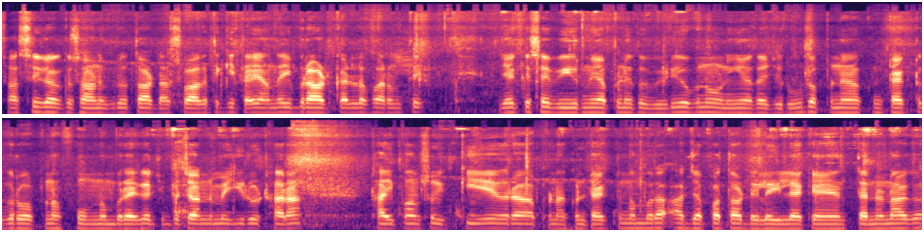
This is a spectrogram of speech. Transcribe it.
ਸਤਿ ਸ਼੍ਰੀ ਅਕਾਲ ਕਿਸਾਨ ਵੀਰੋ ਤੁਹਾਡਾ ਸਵਾਗਤ ਕੀਤਾ ਜਾਂਦਾ ਜੀ ਬਰਾਡ ਕਟਲ ਫਾਰਮ ਤੇ। ਜੇ ਕਿਸੇ ਵੀਰ ਨੇ ਆਪਣੇ ਤੋਂ ਵੀਡੀਓ ਬਣਾਉਣੀ ਹੈ ਤਾਂ ਜਰੂਰ ਆਪਣੇ ਕੰਟੈਕਟ ਕਰੋ ਆਪਣਾ ਫੋਨ ਨੰਬਰ ਹੈਗਾ ਜੀ 95018 28521 ਇਹ ਮੇਰਾ ਆਪਣਾ ਕੰਟੈਕਟ ਨੰਬਰ ਆ। ਅੱਜ ਆਪਾਂ ਤੁਹਾਡੇ ਲਈ ਲੈ ਕੇ ਆਏ ਤਿੰਨ ਨਗ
